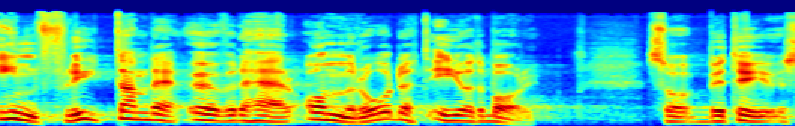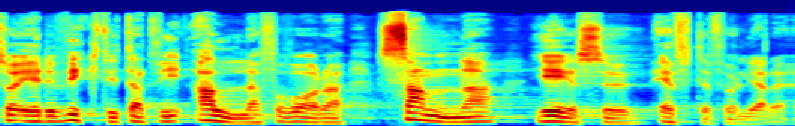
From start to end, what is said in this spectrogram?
inflytande över det här området i Göteborg så, så är det viktigt att vi alla får vara sanna Jesu efterföljare.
